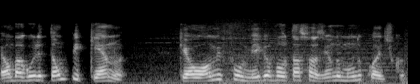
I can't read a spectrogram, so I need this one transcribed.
é um bagulho tão pequeno que é o Homem-Formiga voltar sozinho no mundo quântico.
